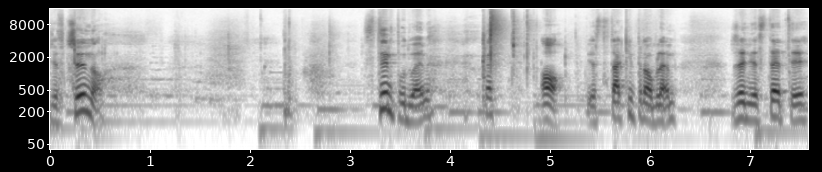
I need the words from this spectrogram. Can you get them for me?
Dziewczyno, z tym pudłem, o, jest taki problem, że niestety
